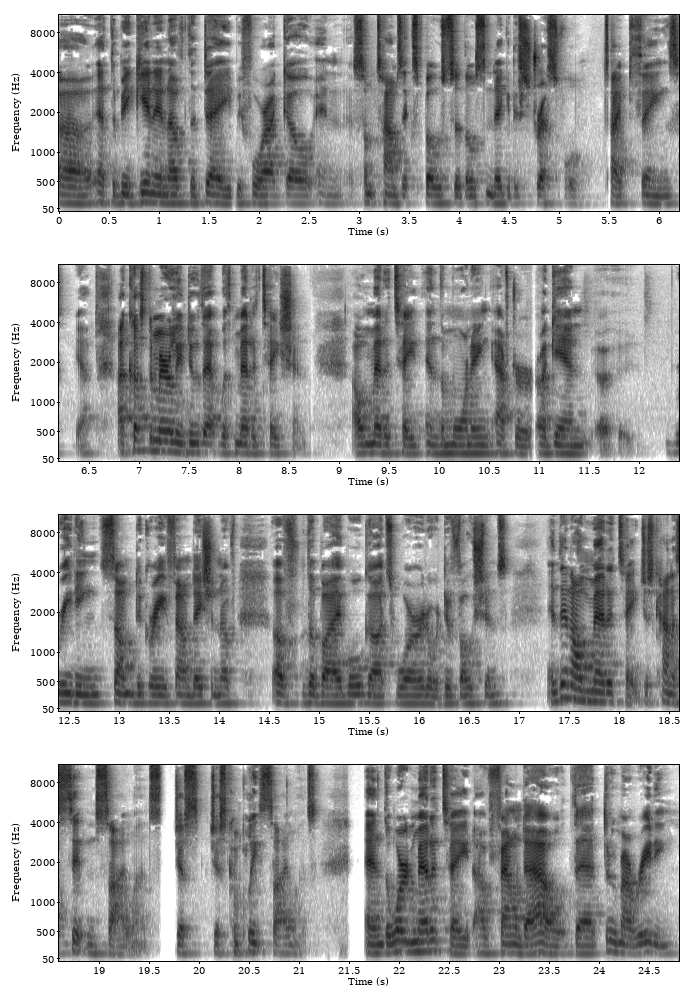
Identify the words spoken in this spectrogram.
uh, at the beginning of the day before I go and sometimes exposed to those negative, stressful type things. Yeah. I customarily do that with meditation. I'll meditate in the morning after, again, uh, reading some degree foundation of, of the Bible, God's word, or devotions. And then I'll meditate, just kind of sit in silence, just, just complete silence. And the word meditate, I've found out that through my reading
